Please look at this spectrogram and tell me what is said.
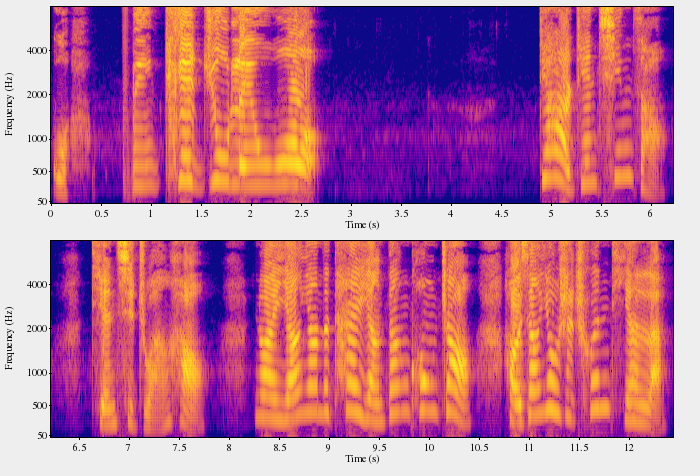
我，明天就垒窝。”第二天清早。天气转好，暖洋洋的太阳当空照，好像又是春天了。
